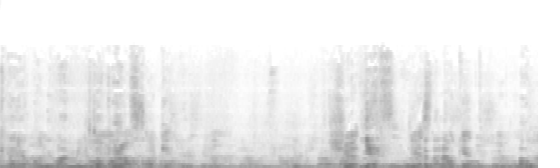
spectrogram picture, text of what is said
OK only one minute うん OK OK Sure Yes だ Yes から OK OK OK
